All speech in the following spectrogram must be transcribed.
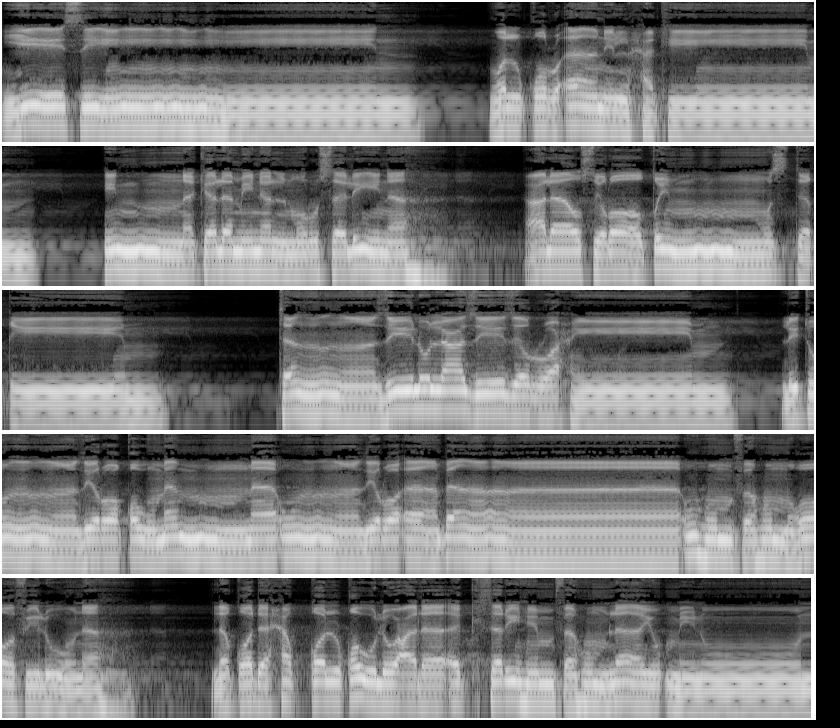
يسين والقرآن الحكيم إنك لمن المرسلين على صراط مستقيم تنزيل العزيز الرحيم لتنذر قوما ما أنذر آباؤهم فهم غافلون. لقد حق القول على أكثرهم فهم لا يؤمنون.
